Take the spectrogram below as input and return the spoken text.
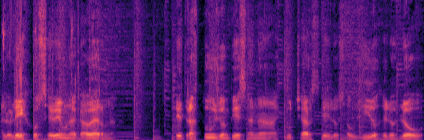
A lo lejos se ve una caverna. Detrás tuyo empiezan a escucharse los aullidos de los lobos.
